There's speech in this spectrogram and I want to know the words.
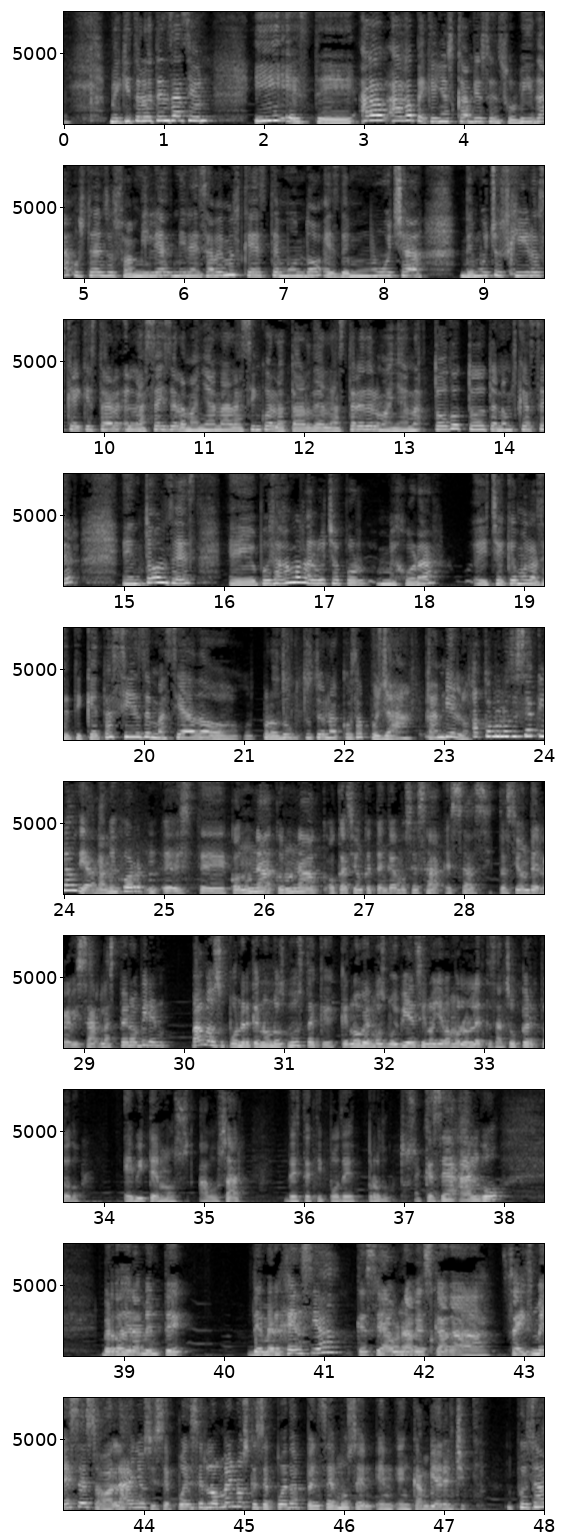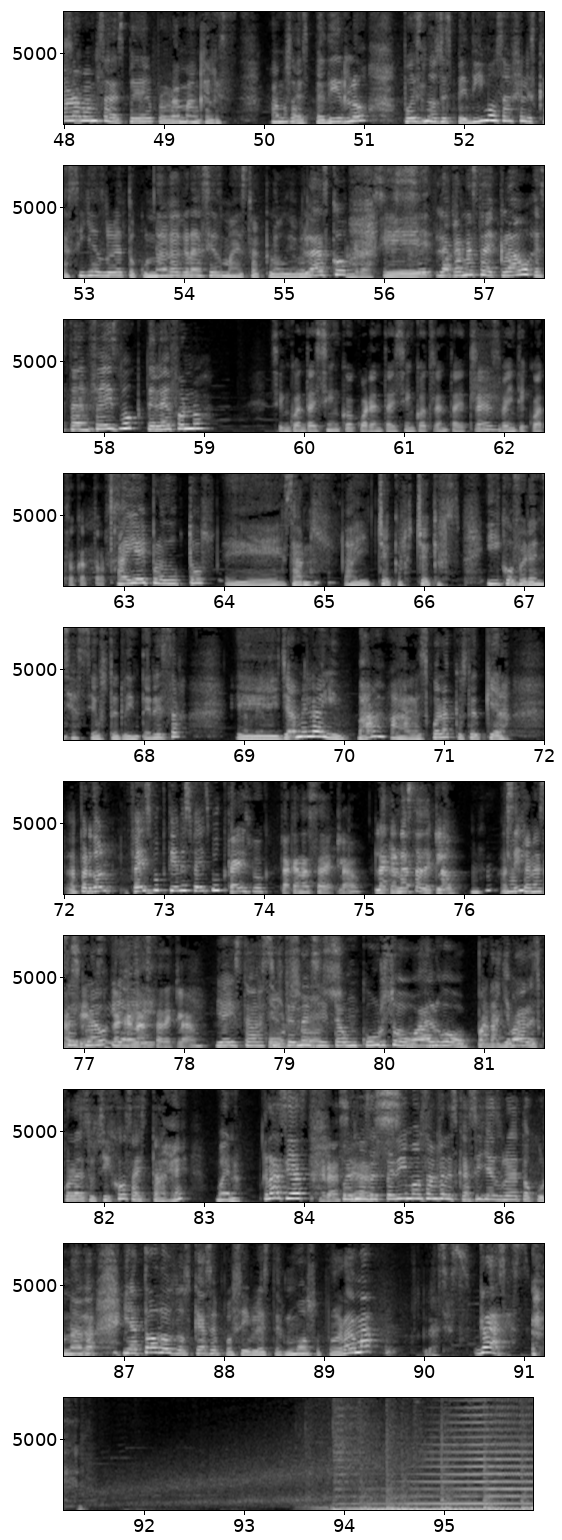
Me quito la tentación y este haga, pequeños cambios en su vida, usted en sus familias. Miren, sabemos que este mundo es de mucha, de muchos giros, que hay que estar a las 6 de la mañana, a las 5 de la tarde, a las 3 de la mañana, todo, todo tenemos que hacer. Entonces, eh, pues hagamos la lucha por mejorar eh, chequemos las etiquetas. Si es demasiado productos de una cosa, pues ya, cámbielo. Ah, como nos decía Claudia, a lo mejor este, con, una, con una ocasión que tengamos esa, esa situación de revisarlas, pero miren, vamos a suponer que no nos guste, que, que no vemos muy bien, si no llevamos los lentes al súper, todo. Evitemos abusar de este tipo de productos. Que sea algo verdaderamente de emergencia, que sea una, vez cada seis meses o al año, si se puede decir, lo menos que se pueda, pensemos en, en cambiar el chip. Pues ahora vamos a despedir el programa Ángeles. Vamos a despedirlo. Pues nos despedimos, Ángeles Casillas, Gloria Tocunaga. Gracias, maestra Claudia Velasco. Gracias. Eh, la canasta de Clau está en Facebook, teléfono. 55 45 33 24 14. Ahí hay productos eh, sanos. Ahí, chéquelos. Y conferencias, si a usted le interesa. Eh, llámela y va a la escuela que usted quiera. Ah, perdón, ¿Facebook? ¿Tienes Facebook? Facebook, la canasta de Clau. La canasta de Clau. ¿Así? La canasta Así de Clau. es, la y canasta ahí, de Clau. Y ahí está. Si usted necesita un curso o algo para llevar a la escuela de sus hijos, ahí está, ¿eh? Bueno, gracias. Gracias. Pues nos despedimos, Ángeles Casillas, Gloria Tocunaga y a todos los que hacen posible este hermoso programa. Gracias. Gracias.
